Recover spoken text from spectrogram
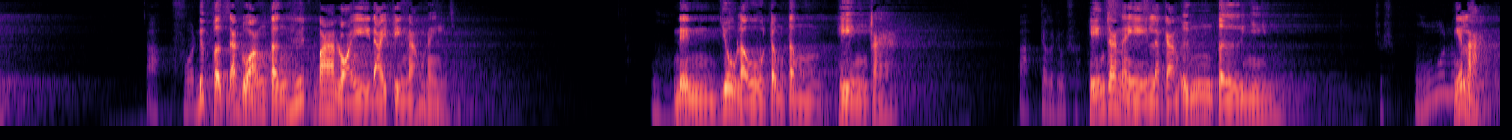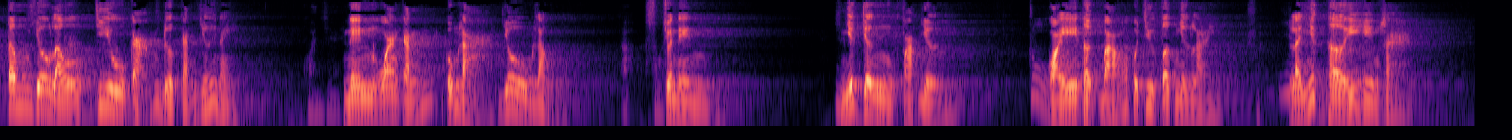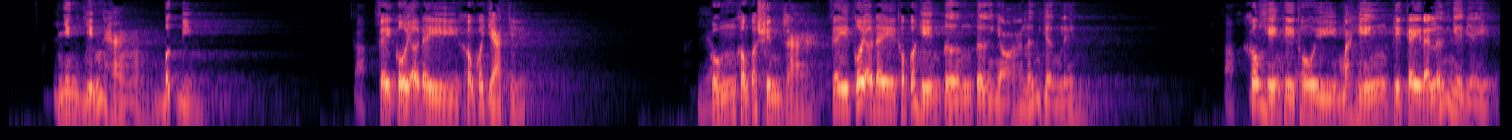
Đức Phật đã đoạn tận hết ba loại đại phiền não này. Nên vô lậu trong tâm hiện ra. Hiện ra này là cảm ứng tự nhiên. Nghĩa là tâm vô lậu chiêu cảm được cảnh giới này. Nên quan cảnh cũng là vô lậu. Cho nên, Nhất chân Pháp giới, Quậy thật báo của chư Phật Như Lai Là nhất thời hiện ra, Nhưng vĩnh hằng bất biến. Cây cối ở đây không có già chết, Cũng không có sinh ra. Cây cối ở đây không có hiện tượng từ nhỏ lớn dần lên. Không hiện thì thôi, Mà hiện thì cây đã lớn như vậy.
